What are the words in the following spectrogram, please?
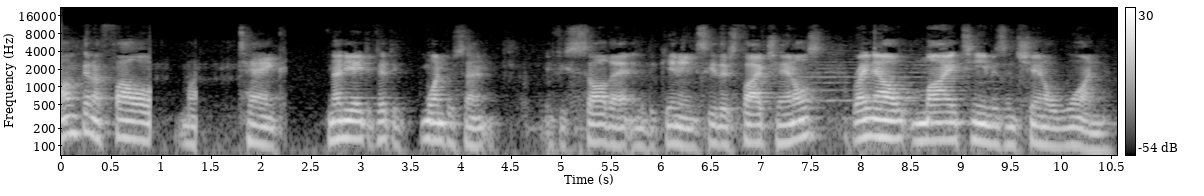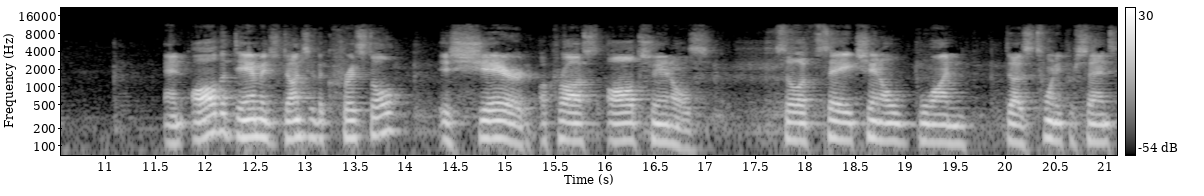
I'm gonna follow my tank, 98 to 51%. If you saw that in the beginning, see there's five channels. Right now, my team is in channel one. And all the damage done to the crystal is shared across all channels. So if, say, channel one does 20%,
